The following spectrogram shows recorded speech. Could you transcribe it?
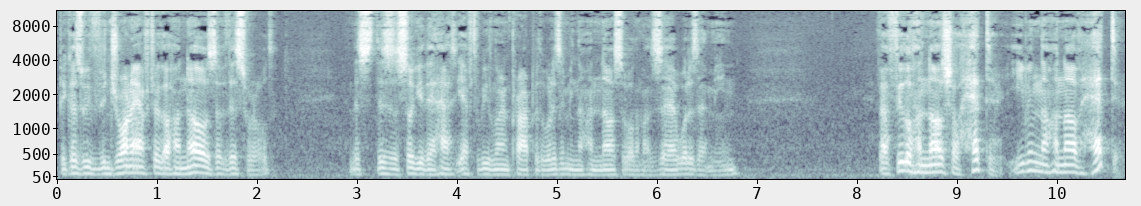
Because we've been drawn after the hanos of this world. This, this is a sugi that has, you have to be learned properly. What does it mean, the hanos of olam? What does that mean? Even the hanav heter.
